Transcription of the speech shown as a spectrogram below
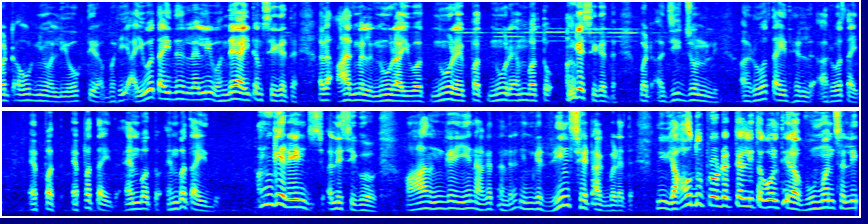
ಬಟ್ ಅವ್ರು ನೀವು ಅಲ್ಲಿ ಹೋಗ್ತೀರಾ? ಬರೀ ಐವತ್ತೈದರಲ್ಲಿ ಒಂದೇ ಐಟಮ್ ಸಿಗುತ್ತೆ. ಅದು ಆದಮೇಲೆ ನೂರ ಐವತ್ತು ನೂರ ಎಪ್ಪತ್ತು ನೂರ ಎಂಬತ್ತು ಹಂಗೆ ಸಿಗುತ್ತೆ. ಬಟ್ ಅಜೀತ್ ಜೋನಲ್ಲಿ ಅರವತ್ತೈದು ಹೇಳಿದೆ, ಅರವತ್ತೈದು, ಎಪ್ಪತ್ತು, ಎಪ್ಪತ್ತೈದು, ಎಂಬತ್ತು, ಎಂಬತ್ತೈದು. ಹಂಗೆ ರೇಂಜ್ ಅಲ್ಲಿ ಸಿಗೋ ಹಂಗೆ ಏನಾಗುತ್ತೆ ಅಂದರೆ ನಿಮಗೆ ರೇಂಜ್ ಸೆಟ್ ಆಗಿಬಿಡುತ್ತೆ. ನೀವು ಯಾವುದು ಪ್ರಾಡಕ್ಟಲ್ಲಿ ತೊಗೊಳ್ತೀರ ವುಮನ್ಸಲ್ಲಿ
